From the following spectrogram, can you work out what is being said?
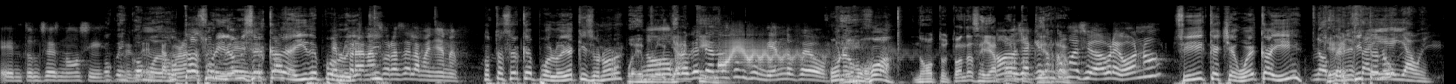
Entonces, no, sí. Poco el- el incómodo. ¿No está anda terrible Surinam desde cerca de ahí, de Pueblo Tempranas horas de la mañana. ¿No está cerca de Pueblo Yaqui, Sonora? Pueblo no, creo que te andas confundiendo, feo. Una bojoa. No, tú, tú andas allá no, por los tu yaquis son como de Ciudad Obregón, ¿no? Sí, que chehueca ahí. No, ¿Qué? pero no está ¿no? ahí ella, güey.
